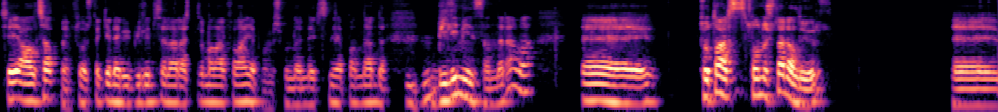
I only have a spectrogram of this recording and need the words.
şey alçaltmayayım. Sonuçta gene bir bilimsel araştırmalar falan yapılmış. Bunların hepsini yapanlar da Hı hı. bilim insanları ama e, tutarsız sonuçlar alıyoruz. E,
